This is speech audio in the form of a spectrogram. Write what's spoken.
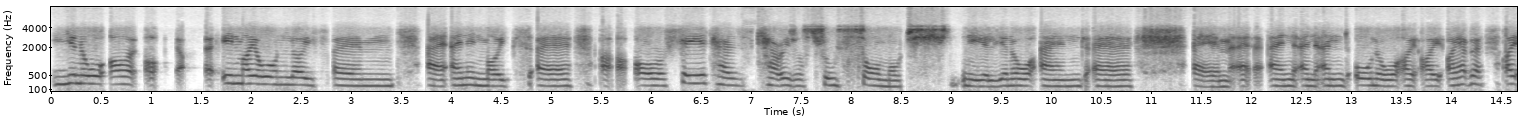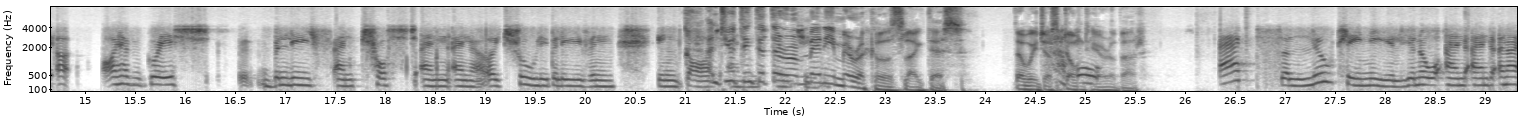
you know, uh, uh, in my own life um, uh, and in Mike's, uh, uh, our faith has carried us through so much, Neil. You know, and uh, um, uh, and and and oh no, I I, I have a I. I I have a great belief and trust, and, and I truly believe in in God. And do you think that there are Jesus. many miracles like this that we just don't Oh. hear about? Absolutely, Neil. You know, and and and I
